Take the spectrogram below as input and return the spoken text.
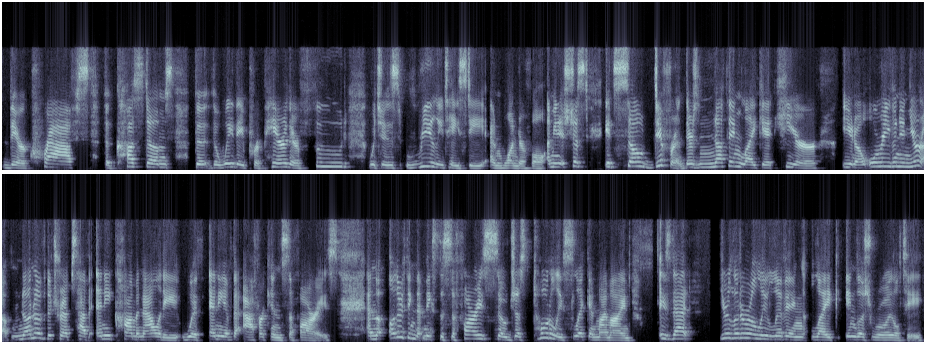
their crafts, the customs, the the way they prepare their food, which is really tasty and wonderful. I mean, it's just it's so different. There's nothing like it here you know, or even in Europe. None of the trips have any commonality with any of the African safaris. And the other thing that makes the safaris so just totally slick in my mind is that you're literally living like English royalty.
